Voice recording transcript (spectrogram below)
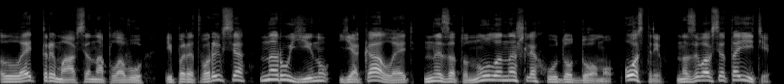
ледь тримався на плаву і перетворився на руїну, яка ледь не затонула на шляху додому. Острів називався Таїті,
